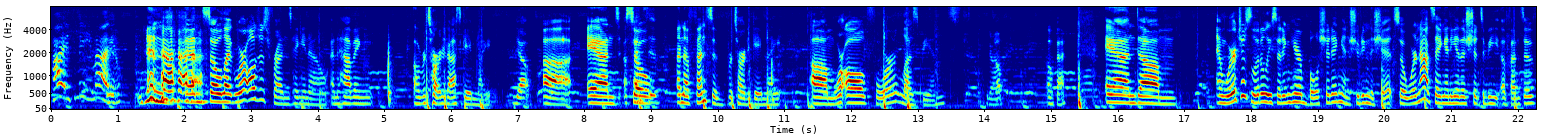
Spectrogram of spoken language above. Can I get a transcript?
Hi, it's me, Mario. and and so like we're all just friends hanging out and having a retarded ass game night. Yeah. Uh, and so an offensive retarded game night. Um, we're all four lesbians. Yep. Okay. And um and we're just literally sitting here bullshitting and shooting the shit. So we're not saying any of this shit to be offensive.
